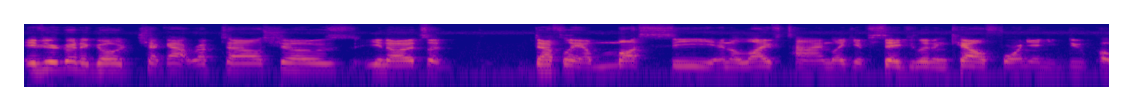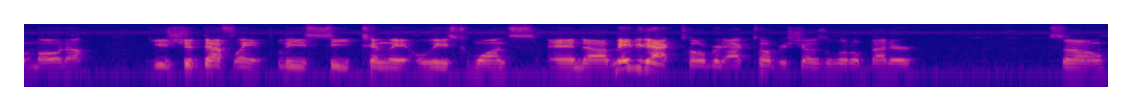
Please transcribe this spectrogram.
if you're going to go check out reptile shows, you know, it's a definitely a must see in a lifetime. Like if say if you live in California and you do Pomona, you should definitely at least see Tinley at least once. And uh, maybe the October, the October shows a little better. So,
